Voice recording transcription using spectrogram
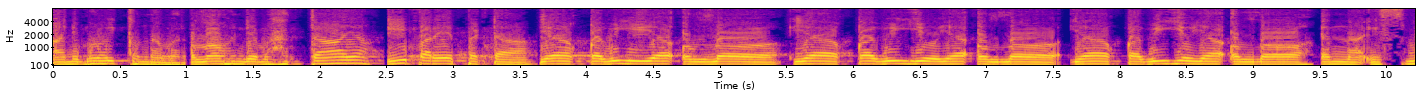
അനുഭവിക്കുന്നവർ. അള്ളാഹുന്റെ മഹത്തായ ഈ പറയപ്പെട്ട യാ യാ യാ യാ യാ യാ എന്ന ഇസ്മ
